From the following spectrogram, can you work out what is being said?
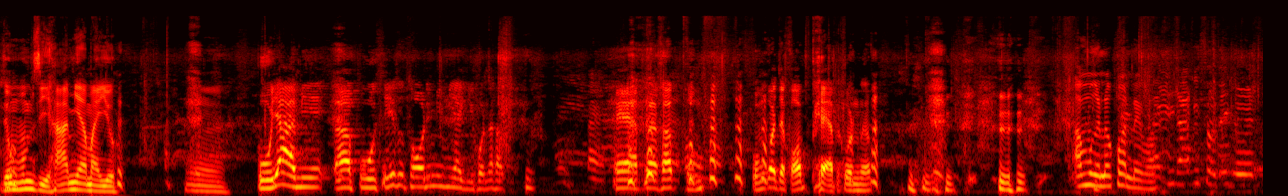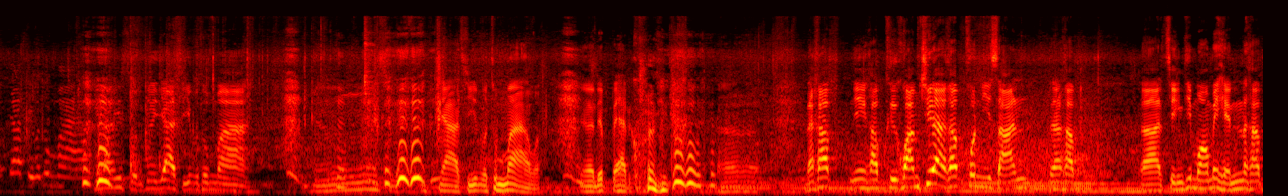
เดี๋ยวผมสีหาเมียใหม่อยู่เออปู่ย่ามีอ่าปู่ศรีสุโธนี่มีเมียกี่คนนะครับแปดนะครับ ผม ผมก็จะขอแปดคนครับ เอามือละคนเลยวะที่ดังที่สุดนี่คือย่าศรีปทุมมาที่มากที่สุดคือย่าศรีปทุมมาอืมย่าศรีปทุมมาวะเออเดี๋ยวแปดคนเออนะครับนี่ครับคือความเชื่อครับคนอีสานนะครับอ่าสิ่งที่มองไม่เห็นนะครับ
